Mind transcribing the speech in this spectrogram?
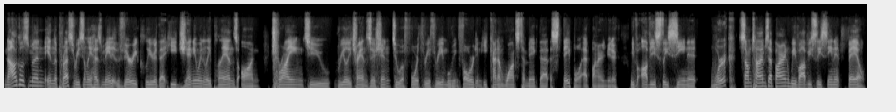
Nagelsmann in the press recently has made it very clear that he genuinely plans on trying to really transition to a 4-3-3 moving forward and he kind of wants to make that a staple at Bayern Munich. We've obviously seen it work sometimes at Bayern. We've obviously seen it fail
